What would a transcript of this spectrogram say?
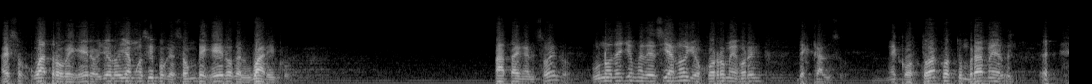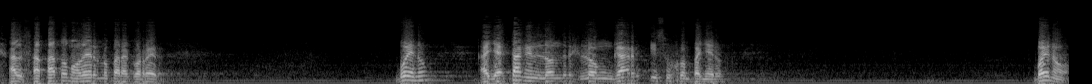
a esos cuatro vegueros, yo lo llamo así porque son vegueros del Guárico, pata en el suelo. Uno de ellos me decía, no, yo corro mejor descalzo. Me costó acostumbrarme al, zapato moderno para correr. Bueno, allá están en Londres Longar y sus compañeros. Bueno,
